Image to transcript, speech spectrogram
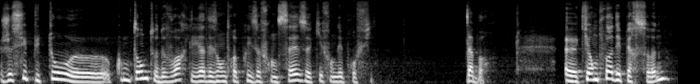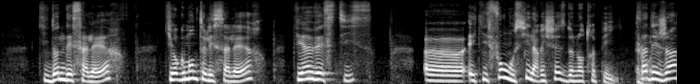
je suis plutôt contente de voir qu'il y a des entreprises françaises qui font des profits. D'abord, qui emploient des personnes, qui donnent des salaires, qui augmentent les salaires, qui investissent, euh, et qui font aussi la richesse de notre pays. ça déjà,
